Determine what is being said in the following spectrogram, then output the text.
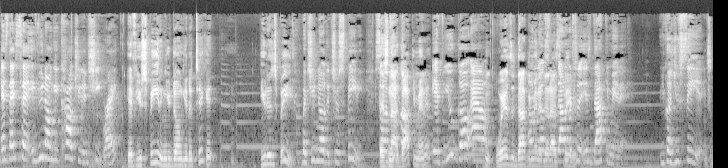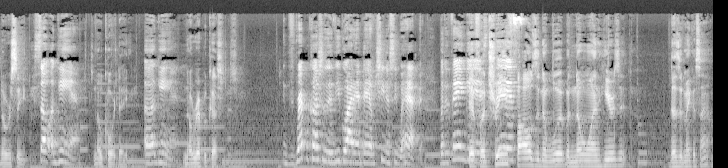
As they say, if you don't get caught, you didn't cheat, right? If you speed and you don't get a ticket, you didn't speed. But you know that you're speeding. So It's not go- documented. If you go out, Where's the documented that I speeded? it's documented because you see it. It's no receipt. So again, It's no court date. again, No repercussions. repercussions if you go out there and damn cheat and see what happened. But the thing is, If a tree if- falls in the wood but no one hears it, does it make a sound?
